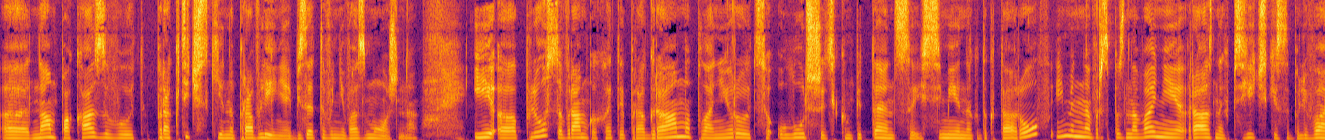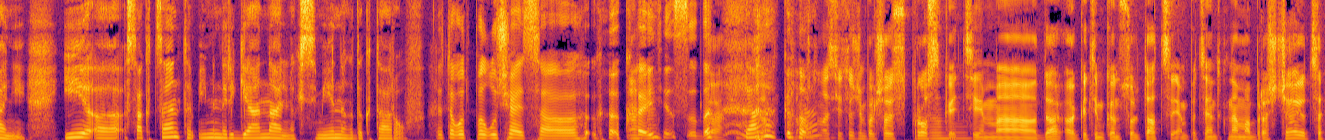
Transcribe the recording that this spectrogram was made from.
э, нам показывают практические направления. Без этого невозможно. И э, плюс в рамках этой программы планируется улучшить компетенции семейных докторов именно в распознавании разных психических заболеваний и э, с акцентом именно региональных семейных докторов. Это вот получается к Айнису, да? Да. да. У нас есть очень большой спрос к этим, э, да, к этим консультациям. Пациенты к нам обращаются,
